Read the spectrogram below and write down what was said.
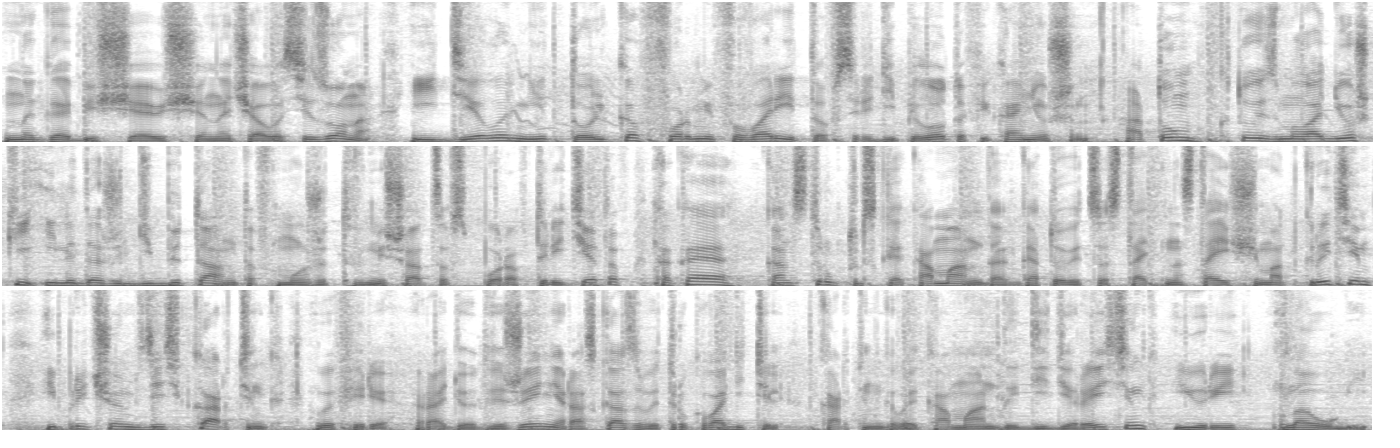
многообещающее начало сезона. И дело не только в форме фаворитов среди пилотов и конюшен. О том, кто из молодежки или даже дебютантов может вмешаться в спор авторитетов, какая конструкторская команда готовится стать настоящим открытием и причем здесь картинг. В эфире радиодвижения рассказывает руководитель картинговой команды команды Didi Racing Юрий Лаугий.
